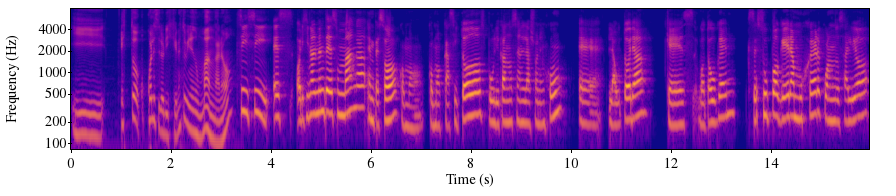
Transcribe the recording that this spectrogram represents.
Y esto, ¿cuál es el origen? Esto viene de un manga, ¿no? Sí, sí, es, originalmente es un manga, empezó como, como casi todos, publicándose en la Shonen Jump. Eh, la autora, que es Gotouken, se supo que era mujer cuando salió,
